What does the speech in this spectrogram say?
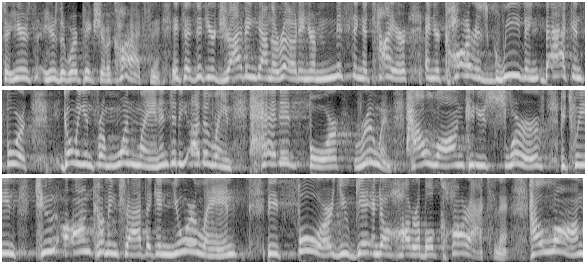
So here's, here's the word picture of a car accident. It's as if you're driving down the road and you're missing a tire and your car is weaving back and forth, going in from one lane into the other lane, headed for ruin. How long can you swerve between two oncoming traffic in your lane before you get into a horrible car accident? How long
